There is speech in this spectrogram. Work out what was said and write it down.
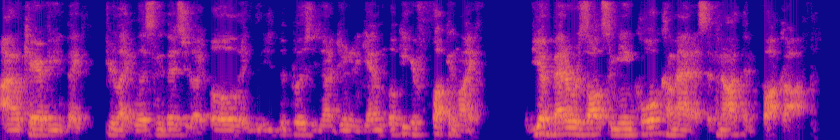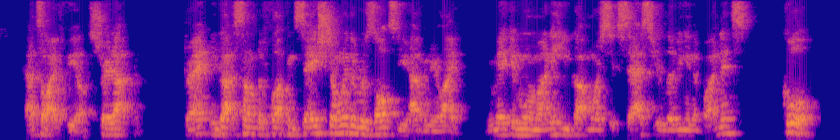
I don't care if you like, if you're like listening to this, you're like, oh, like, the pussy's not doing it again. Look at your fucking life. If you have better results than me and Cole, come at us. If not, then fuck off. That's how I feel. Straight up. Right? You got something to fucking say. Show me the results you have in your life. You're making more money. You got more success. You're living in abundance. Cool.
